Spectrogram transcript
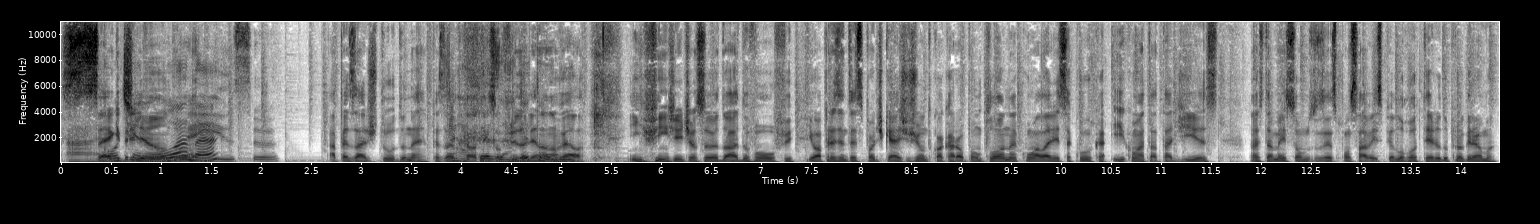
Segue continua, brilhando. né? É isso. Apesar de tudo, né? Apesar de que ela tem Apesar sofrido de ali na tudo. novela. Enfim, gente, eu sou o Eduardo Wolff e eu apresento esse podcast junto com a Carol Pamplona, com a Larissa Cuca e com a Tata Dias. Nós também somos os responsáveis pelo roteiro do programa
